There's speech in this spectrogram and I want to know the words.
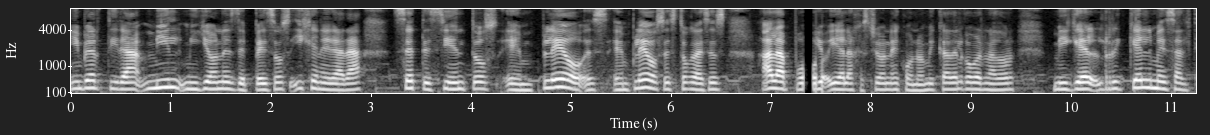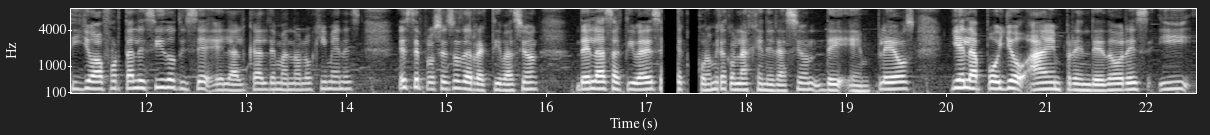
invertirá mil millones de pesos y generará 700 empleos, empleos. Esto gracias al apoyo y a la gestión económica del gobernador Miguel Riquelme Saltillo ha fortalecido, dice el alcalde Manolo Jiménez, este proceso de reactivación de las actividades económicas con la generación de empleos y el apoyo a emprendedores y,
